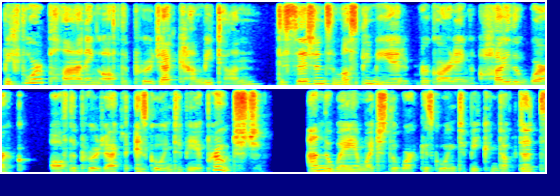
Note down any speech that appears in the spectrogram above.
Before planning of the project can be done, decisions must be made regarding how the work of the project is going to be approached and the way in which the work is going to be conducted.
